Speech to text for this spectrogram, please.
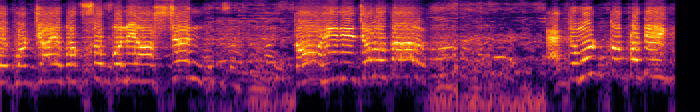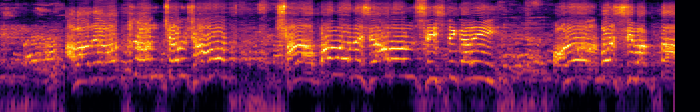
এ পর্যায়ে বক্তব্য নিয়ে আসছেন, তহিদি জনতার একদম মূর্ত প্রতীক, আমাদের অত্র অঞ্চল সহ সারা বাংলাদেশে আলোড়ন সৃষ্টিকারী অনল বর্ষী বক্তা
